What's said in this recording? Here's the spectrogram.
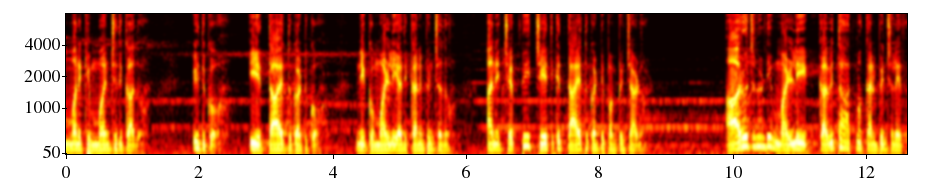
మనకి మంచిది కాదు. ఇదిగో ఈ తాయెత్తు కట్టుకో. నీకు మళ్ళీ అది కనిపించదు అని చెప్పి చేతికి తాయెత్తు కట్టి పంపించాడు. ఆ రోజు నుండి మళ్ళీ కవిత ఆత్మ కనిపించలేదు.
